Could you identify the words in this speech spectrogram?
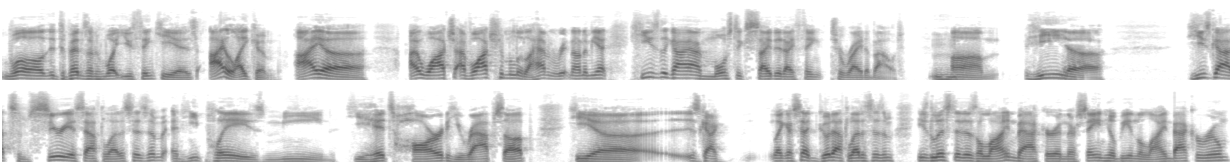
Well, it depends on what you think he is. I like him. I uh I watch I've watched him a little. I haven't written on him yet. He's the guy I'm most excited I think to write about. Mm-hmm. Um he uh he's got some serious athleticism and he plays mean. He hits hard, he wraps up. He uh has got like I said, good athleticism. He's listed as a linebacker, and they're saying he'll be in the linebacker room,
